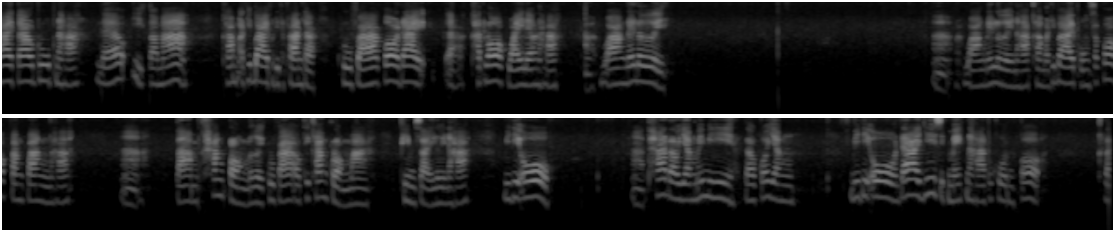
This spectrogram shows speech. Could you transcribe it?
ได้ 9 รูปนะคะ แล้วอีกต่อมาคำอธิบายผลิตภัณฑ์ค่ะ ครูฟ้าก็ได้คัดลอกไว้แล้วนะคะวางได้เลยวางได้เลยนะคะคำอธิบายผงซักฟอกปังๆนะคะตามข้างกล่องเลยครูฟ้าเอาที่ข้างกล่องมาพิมพ์ใส่เลยนะคะวิดีโออถ้าเรายังไม่มีเราก็ยังวิดีโอได้ 20 เมกนะคะ ทุกคนก็ใคร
